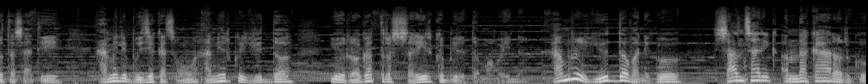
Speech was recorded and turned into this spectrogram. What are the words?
श्रोता साथी हामीले बुझेका छौँ हामीहरूको युद्ध यो रगत र शरीरको विरुद्धमा होइन। हाम्रो युद्ध भनेको सांसारिक अन्धकारहरूको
